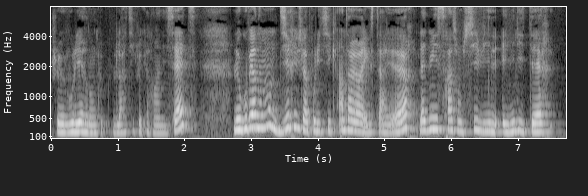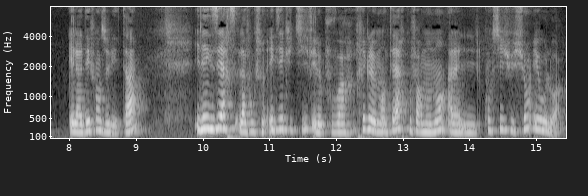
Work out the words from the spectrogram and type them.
Je vais vous lire donc l'article 97. Le gouvernement dirige la politique intérieure et extérieure, l'administration civile et militaire et la défense de l'État. Il exerce la fonction exécutive et le pouvoir réglementaire conformément à la Constitution et aux lois.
